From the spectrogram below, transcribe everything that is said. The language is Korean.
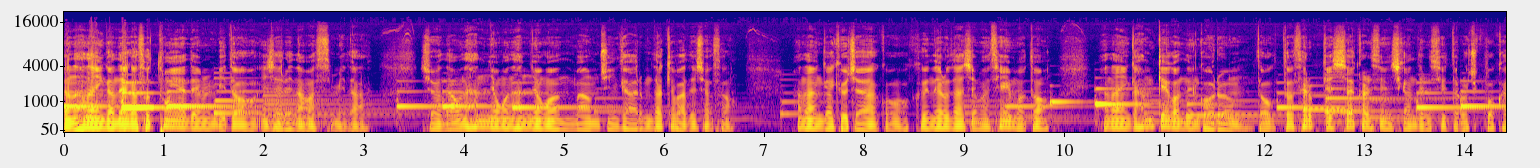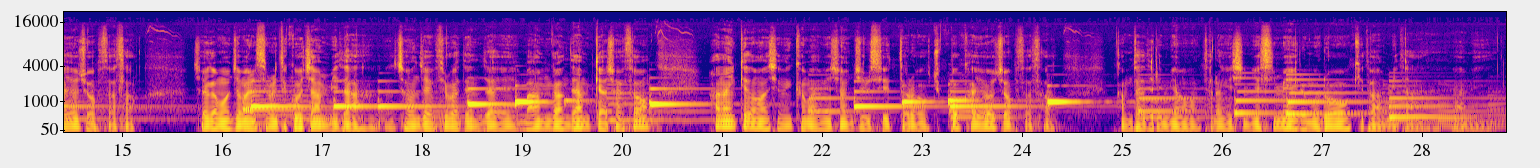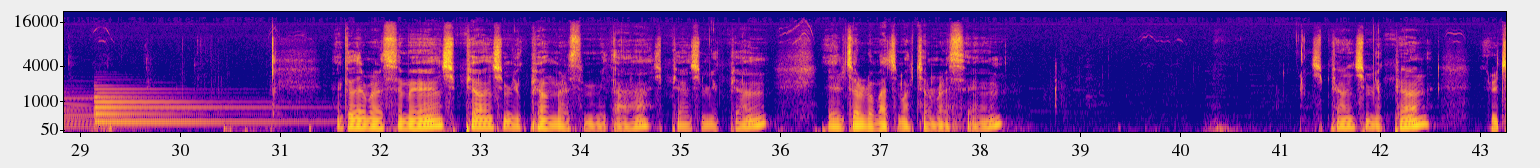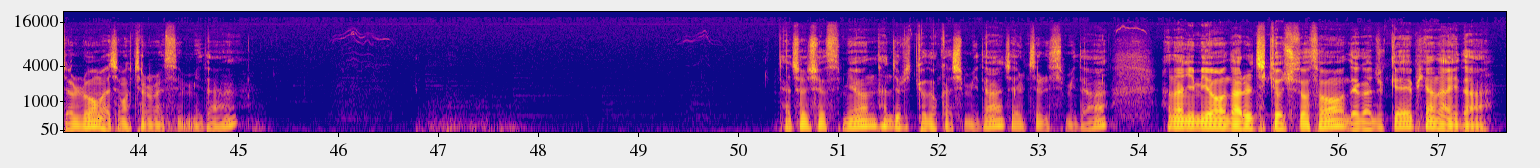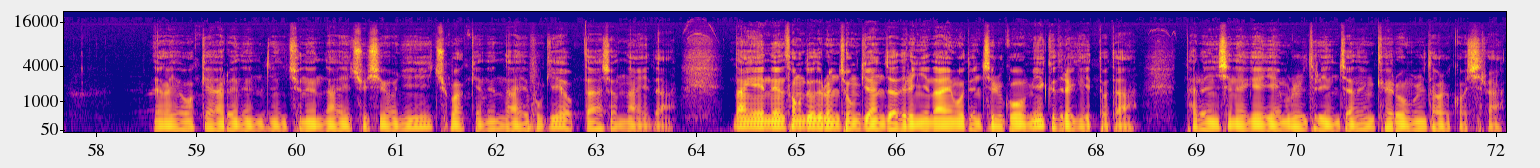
저는 하나님과 내가 소통해야 됨을 믿어 이 자리에 나왔습니다. 주여 나온 한 영혼 한 영혼 마음 주님께 아름답게 받으셔서 하나님과 교제하고 그 은혜로 한번 세임 얻어 하나님과 함께 걷는 걸음 더욱더 새롭게 시작할 수 있는 시간 될 수 있도록 축복하여 주옵소서. 저희가 먼저 말씀을 듣고자 합니다. 저 혼자 입술과 된 자의 마음 가운데 함께 하셔서 하나님께 동하시는 그 마음이 전질 수 있도록 축복하여 주옵소서. 감사드리며 살아계신 예수님의 이름으로 기도합니다. 아멘. 함께 될 말씀은 시편 16편 말씀입니다. 시편 16편 1절로 마지막 절 말씀. 시편 16편 1절로 마지막 절 말씀입니다. 다 쳐주셨으면 한 절씩 교독하십니다. 자 1절 있습니다. 하나님이여 나를 지켜주소서 내가 주께 피하나이다. 내가 여호와께 아뢰는 주는 나의 주시오니 주밖에는 나의 복이 없다 하셨나이다. 땅에 있는 성도들은 존귀한 자들이니 나의 모든 즐거움이 그들에게 있도다. 다른 신에게 예물을 드리는 자는 괴로움을 더할 것이라.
